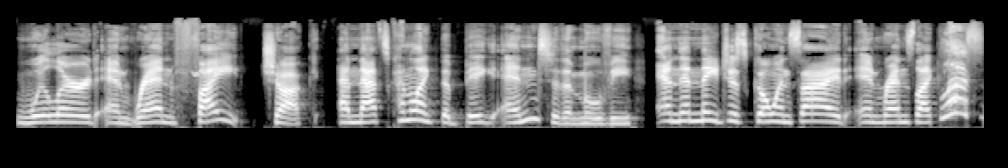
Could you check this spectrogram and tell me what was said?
Willard and Ren fight Chuck, and that's kind of like the big end to the movie. And then they just go inside, and Ren's like, "Let's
